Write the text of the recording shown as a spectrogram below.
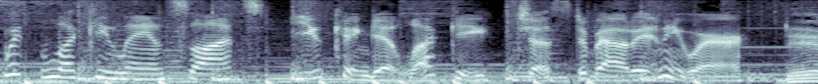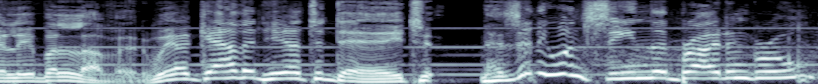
With Lucky Land slots, you can get lucky just about anywhere. Dearly beloved, we are gathered here today to. Has anyone seen the bride and groom?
